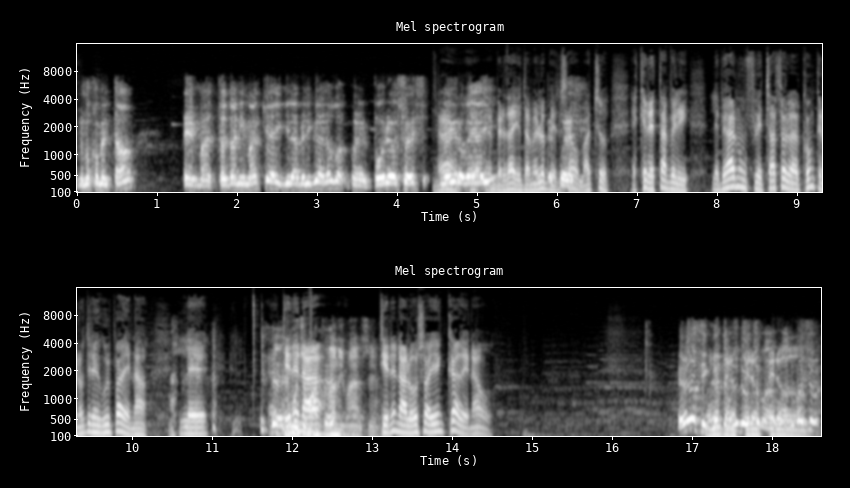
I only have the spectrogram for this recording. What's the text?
no hemos comentado el maltrato animal que hay aquí en la película, ¿no? Con, con el pobre oso ese Ah, negro que hay es, ahí. es verdad, yo también lo he Me pensado, parece- macho. Es que en esta peli le pegan un flechazo al halcón que no tiene culpa de nada. Le, eh, Es tienen, a- animal, sí. tienen al oso ahí encadenado. Era los 50 pero- minutos pero-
